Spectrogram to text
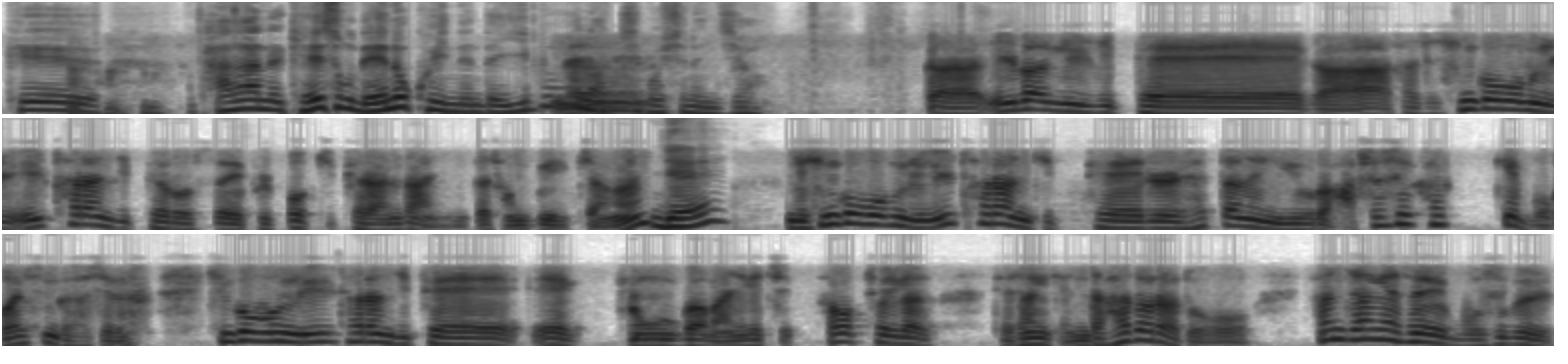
그 방안을 계속 내놓고 있는데 이 부분 네. 어찌 보시는지요? 그러니까 1박 2일 집회가 사실 신고범위를 일탈한 집회로서의 불법 집회라는 거 아닙니까? 정부의 입장은. 예. 근데 신고범위를 일탈한 집회를 했다는 이유로 압수수색할 게 뭐가 있습니까, 사실은. 신고범위를 일탈한 집회의 경우가 만약에 사법 처리가 대상이 된다 하더라도 현장에서의 모습을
